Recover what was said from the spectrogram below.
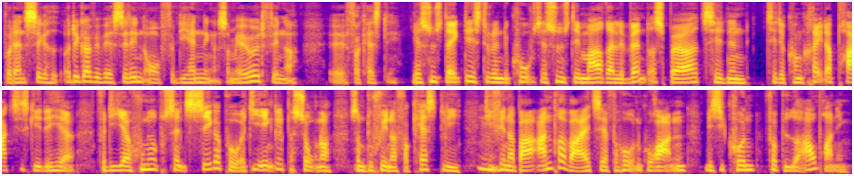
på dansk sikkerhed. Og det gør vi ved at sætte ind over for de handlinger, som jeg øvrigt finder øh, forkastelige. Jeg synes da ikke, det er studentikos. Jeg synes, det er meget relevant at spørge til, den, til det konkrete og praktiske i det her. Fordi jeg er 100% sikker på, at de enkelte personer, som du finder forkastelige, mm. de finder bare andre veje til at forhåne Koranen, hvis I kun forbyder afbrænding.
